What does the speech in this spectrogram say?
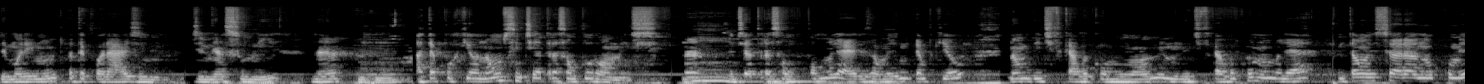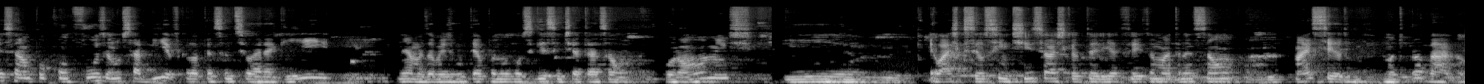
demorei muito para ter coragem de me assumir, né? Uhum. Até porque eu não sentia atração por homens né? Hum. Tinha atração por mulheres, ao mesmo tempo que eu não me identificava como um homem, me identificava como uma mulher. Então isso era no começo era um pouco confuso, eu não sabia, eu ficava pensando se eu era gay, né? Mas ao mesmo tempo eu não conseguia sentir atração por homens. E eu acho que se eu sentisse, eu acho que eu teria feito uma transição mais cedo, muito provável.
